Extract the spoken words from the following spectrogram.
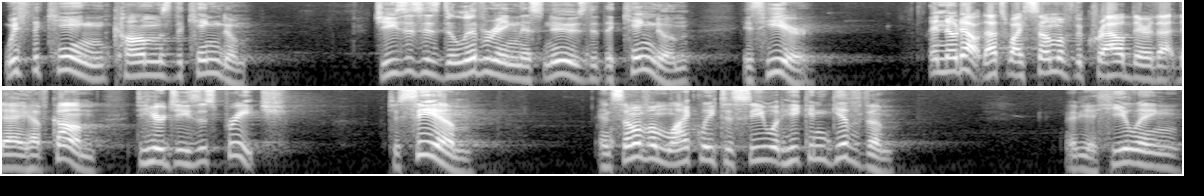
With the king comes the kingdom. Jesus is delivering this news that the kingdom is here. And no doubt that's why some of the crowd there that day have come to hear Jesus preach, to see him, and some of them likely to see what he can give them. Maybe a healing,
